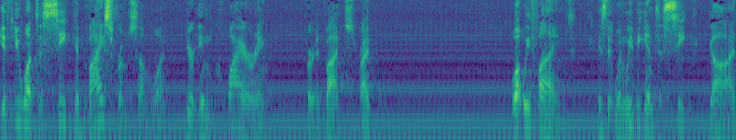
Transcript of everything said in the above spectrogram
if you want to seek advice from someone, you're inquiring for advice, right? What we find is that when we begin to seek God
